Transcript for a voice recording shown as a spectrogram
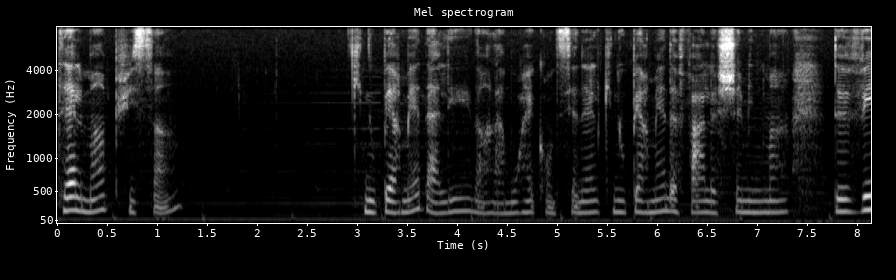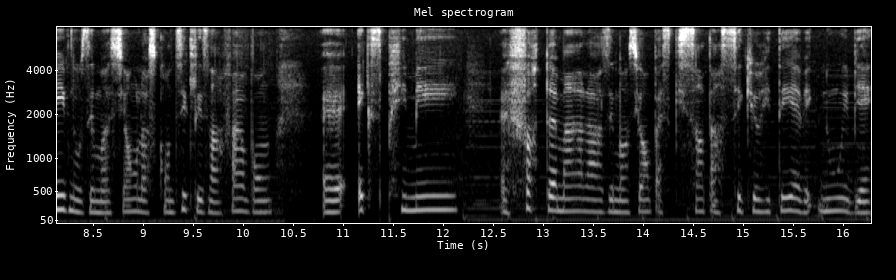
tellement puissant qui nous permet d'aller dans l'amour inconditionnel, qui nous permet de faire le cheminement, de vivre nos émotions. Lorsqu'on dit que les enfants vont euh, exprimer euh, fortement leurs émotions parce qu'ils se sentent en sécurité avec nous, eh bien,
